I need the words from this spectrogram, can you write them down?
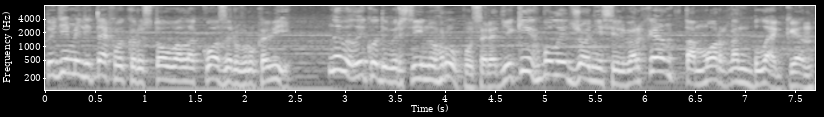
Тоді Мілітех використовувала козир в рукаві. Невелику диверсійну групу, серед яких були Джонні Сільверхенд та Морган Блекхенд,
